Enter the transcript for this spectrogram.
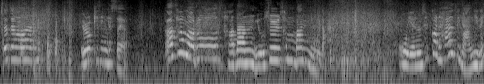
짜잔! 이렇게 생겼어요. 까사마루 4단 요술 선반입니다. 오, 얘는 색깔이 하얀색이 아니네?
